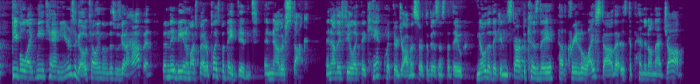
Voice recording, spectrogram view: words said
people like me 10 years ago telling them this was going to happen, then they'd be in a much better place, but they didn't. And now they're stuck. And now they feel like they can't quit their job and start the business that they know that they can start because they have created a lifestyle that is dependent on that job.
